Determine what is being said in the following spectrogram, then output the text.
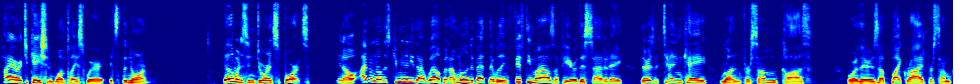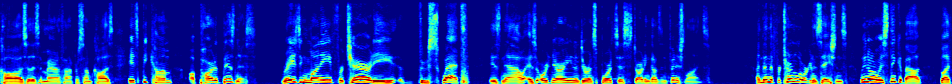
higher education, one place where it's the norm. The other one is endurance sports. You know, I don't know this community that well, but I'm willing to bet that within 50 miles of here this Saturday, there's a 10K run for some cause, or there's a bike ride for some cause, or there's a marathon for some cause. It's become a part of business. Raising money for charity through sweat is now as ordinary in endurance sports as starting guns and finish lines. And then the fraternal organizations, we don't always think about, but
